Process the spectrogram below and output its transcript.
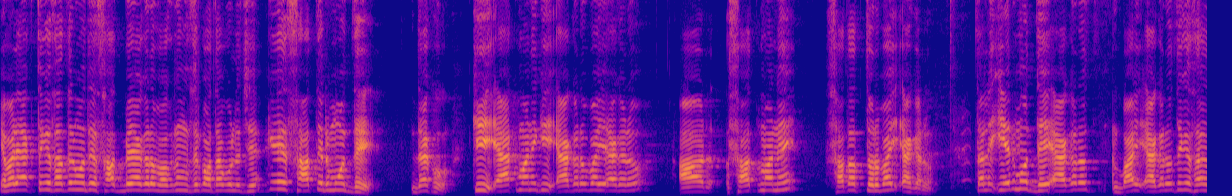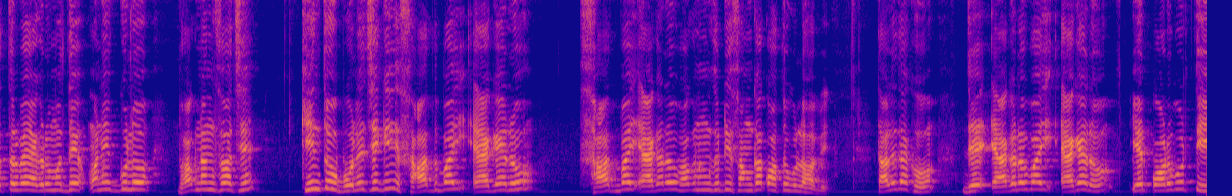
এবার এক থেকে সাতের মধ্যে সাত বাই এগারো ভগ্নাংশের কথা বলেছে। কে সাতের মধ্যে? দেখো, কি এক মানে কি এগারো বাই এগারো আর সাত মানে সাতাত্তর বাই এগারো। তাহলে এর মধ্যে এগারো বাই এগারো থেকে সাতাত্তর বাই এগারোর মধ্যে অনেকগুলো ভগ্নাংশ আছে। কিন্তু বলেছে কি সাত বাই এগারো, সাত বাই এগারো ভগ্নাংশটির সংখ্যা কতগুলো হবে? তাহলে দেখো যে এগারো বাই এগারো, এর পরবর্তী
